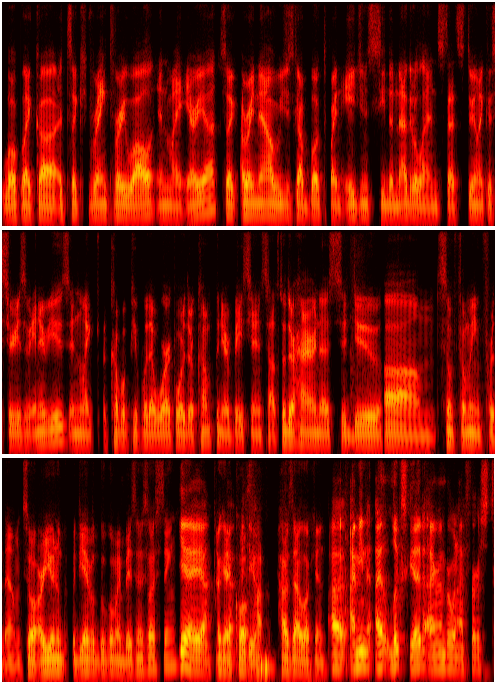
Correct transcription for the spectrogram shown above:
low, like uh it's like ranked very well in my area. So like right now we just got booked by an agency in the Netherlands that's doing like a series of interviews and like a couple people that work for their company are based here in South. So they're hiring us to do um some filming for them. So are you in a, do you have a Google My Business listing? Yeah, yeah. yeah. Okay, Yeah, cool. How- how's that looking? Uh, I mean, it looks good. I remember when I first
